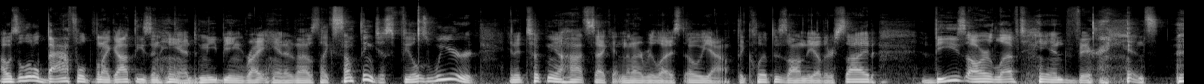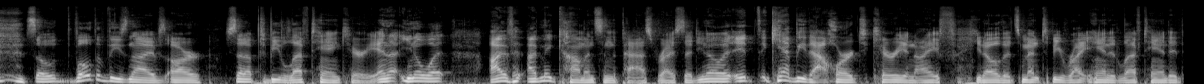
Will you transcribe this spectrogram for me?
I was a little baffled when I got these in hand, me being right handed, and I was like, something just feels weird. And it took me a hot second, and then I realized, oh, yeah, the clip is on the other side. These are left hand variants. so both of these knives are set up to be left hand carry. And uh, you know what? I've I've made comments in the past where I said, you know, it, it can't be that hard to carry a knife, you know, that's meant to be right-handed, left-handed.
